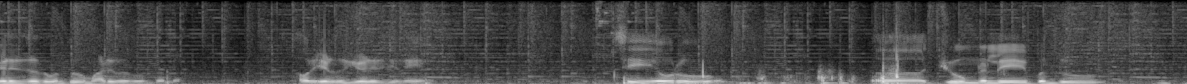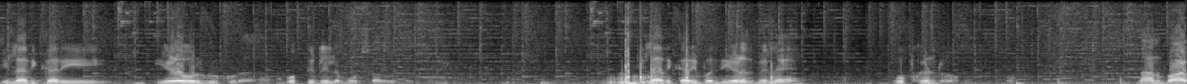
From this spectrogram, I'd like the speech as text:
ಹೇಳಿರೋದು ಒಂದು, ಮಾಡಿರೋದು ಒಂದಲ್ಲ. ಅವ್ರು ಹೇಳಿದ್ರು, ಹೇಳಿದ್ದೀನಿ. ಸಿ ಅವರು ಜೂಮ್ನಲ್ಲಿ ಬಂದು ಜಿಲ್ಲಾಧಿಕಾರಿ ಹೇಳೋವರೆಗೂ ಕೂಡ ಒಪ್ತಿರ್ಲಿಲ್ಲ ಮೂರು ಸಾವಿರ ಜಿಲ್ಲಾಧಿಕಾರಿ ಬಂದು ಹೇಳಿದ ಮೇಲೆ ಒಪ್ಕೊಂಡ್ರು. ನಾನು ಬಹಳ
